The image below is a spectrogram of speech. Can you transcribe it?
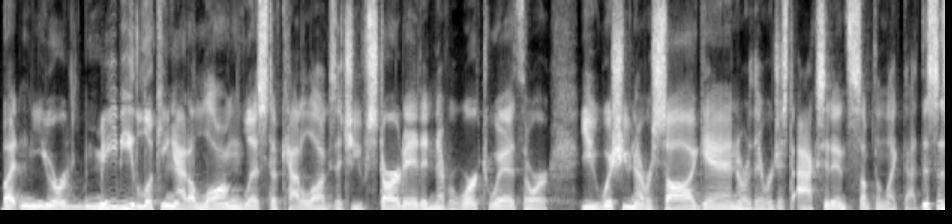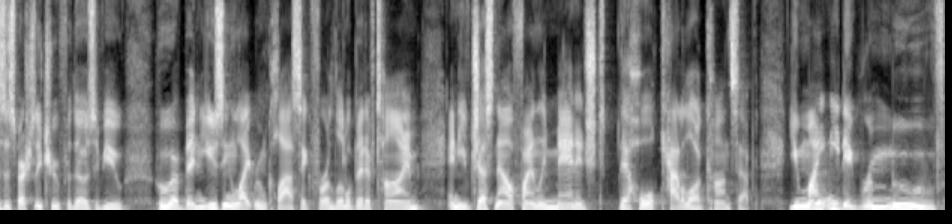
But you're maybe looking at a long list of catalogs that you've started and never worked with, or or you wish you never saw again, or they were just accidents, something like that. This is especially true for those of you who have been using Lightroom Classic for a little bit of time and you've just now finally managed the whole catalog concept. You might need to remove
